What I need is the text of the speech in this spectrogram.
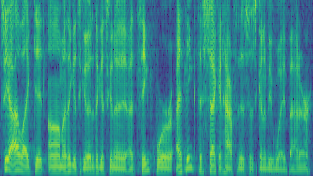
So yeah, I liked it. Um, I think it's good. I think it's gonna. I think we're. I think the second half of this is gonna be way better.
